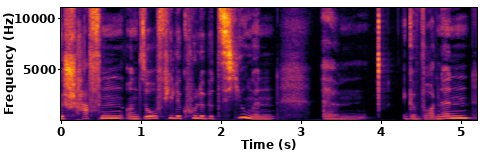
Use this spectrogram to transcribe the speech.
geschaffen und so viele coole Beziehungen ähm, gewonnen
